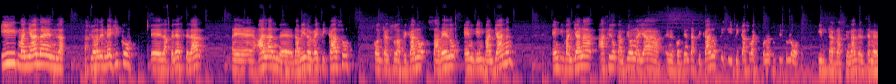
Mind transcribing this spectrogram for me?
Y mañana en la Ciudad de México, eh, la pelea estelar, eh, Alan eh, David el Rey Picasso contra el sudafricano Sabelo Nguimbanjana. Nguimbanjana ha sido campeón allá en el continente africano y Picasso va a exponer su título internacional del CMB.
